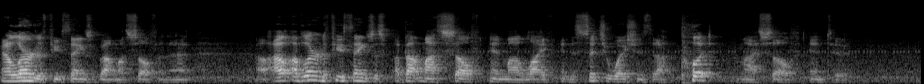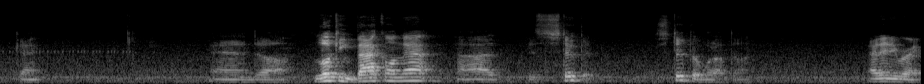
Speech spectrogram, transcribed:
And I learned a few things about myself in that. Uh, I've learned a few things about myself in my life and the situations that I put myself into. Okay? And uh, looking back on that, uh, it's stupid. Stupid what I've done. At any rate.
